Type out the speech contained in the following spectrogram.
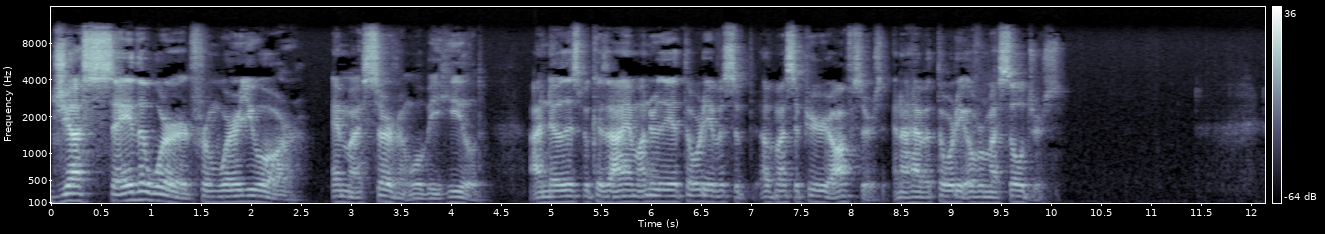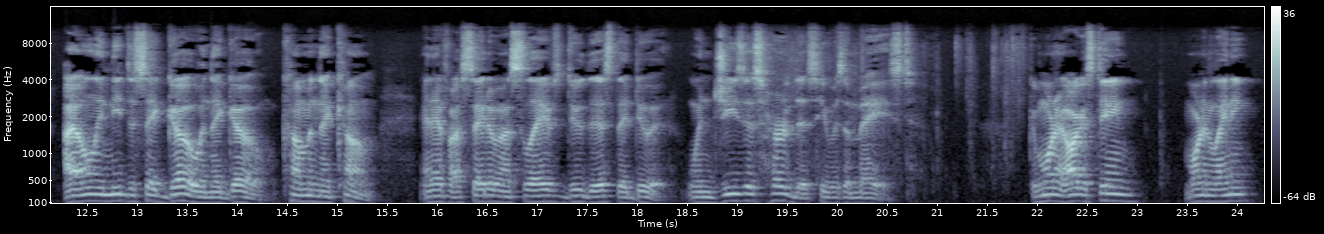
Just say the word from where you are, and my servant will be healed. I know this because I am under the authority of, a, of my superior officers, and I have authority over my soldiers. I only need to say go, and they go, come, and they come. And if I say to my slaves, do this, they do it. When Jesus heard this, he was amazed. Good morning, Augustine. Morning, Laney.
